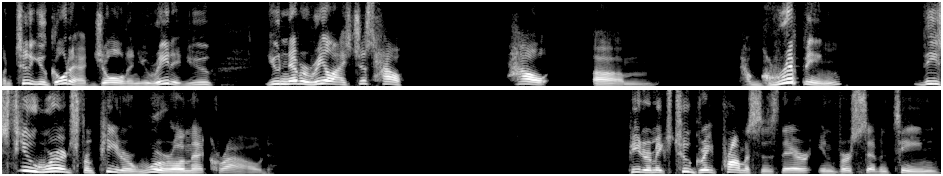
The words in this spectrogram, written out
Until you go to Joel and you read it, you you never realize just how how um how gripping these few words from Peter were on that crowd. Peter makes two great promises there in verse 17.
